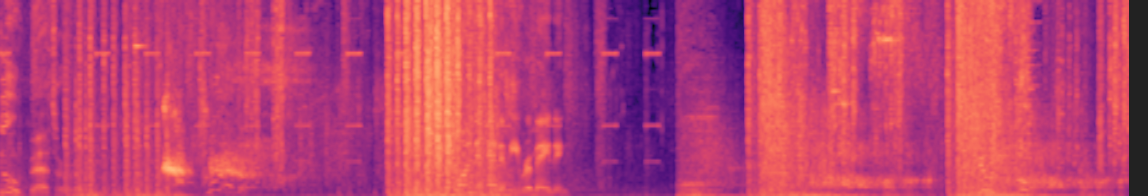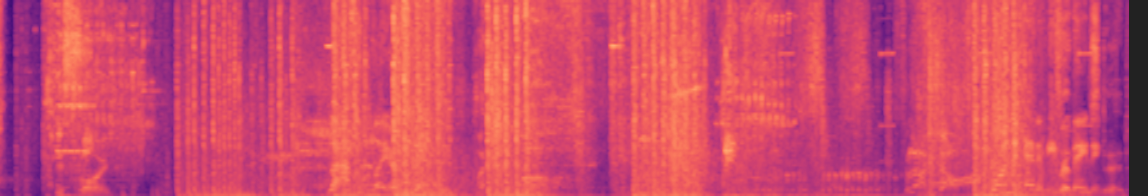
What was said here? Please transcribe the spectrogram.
Do better. One enemy remaining. Destroyed. Last player standing. What? One enemy That remaining. dead.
